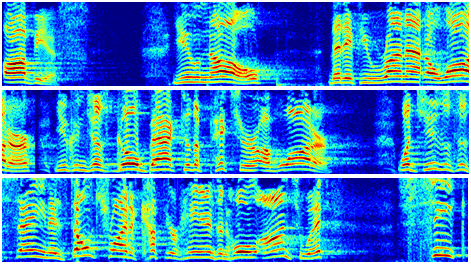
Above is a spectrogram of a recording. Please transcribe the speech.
Obvious. You know that if you run out of water, you can just go back to the pitcher of water. What Jesus is saying is don't try to cup your hands and hold on to it. Seek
